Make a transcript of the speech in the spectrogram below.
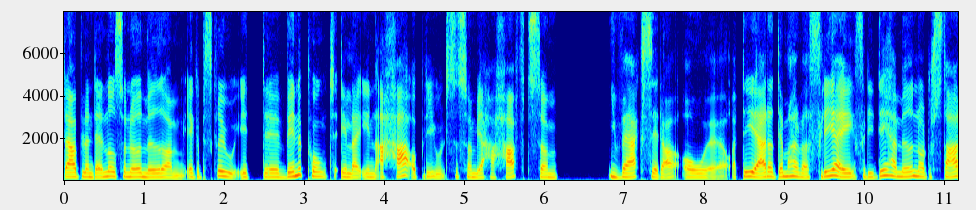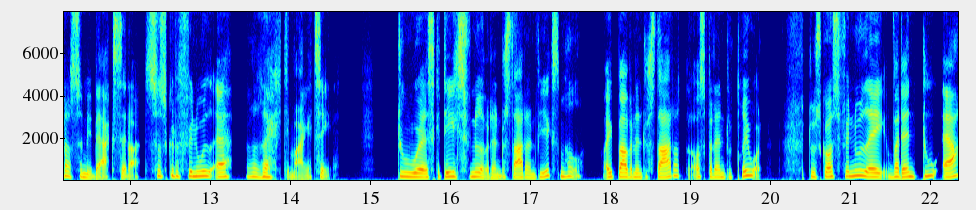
der er blandt andet så noget med, om jeg kan beskrive et øh, vendepunkt eller en aha-oplevelse, som jeg har haft som iværksætter, og, øh, og det er der, dem har der været flere af, fordi det her med, når du starter som iværksætter, så skal du finde ud af rigtig mange ting. Du øh, skal dels finde ud af, hvordan du starter en virksomhed, og ikke bare, hvordan du starter, men også, hvordan du driver den. Du skal også finde ud af, hvordan du er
